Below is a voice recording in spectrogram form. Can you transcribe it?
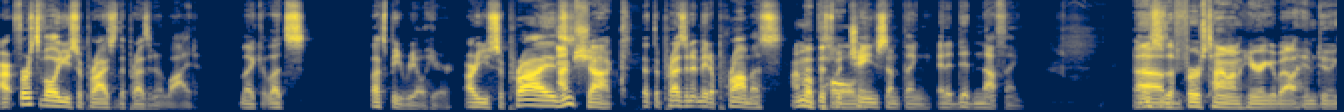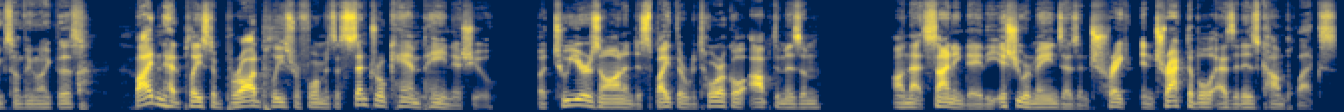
Are- First of all, are you surprised that the president lied? Like, let's let's be real here. Are you surprised I'm shocked. that the president made a promise I'm that this would change something and it did nothing? And this is the Um, first time I'm hearing about him doing something like this. Biden had placed a broad police reform as a central campaign issue, but two years on, and despite the rhetorical optimism on that signing day, the issue remains as intra- intractable as it is complex.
